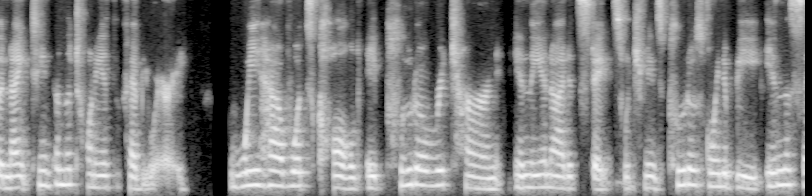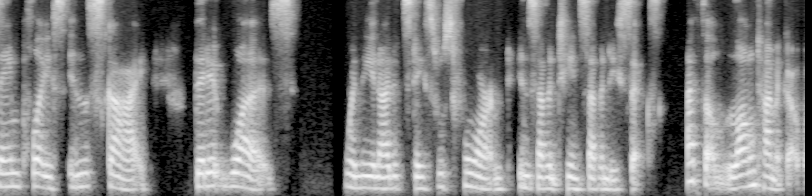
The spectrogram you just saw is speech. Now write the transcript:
the 19th and the 20th of February, we have what's called a Pluto return in the United States, which means Pluto's going to be in the same place in the sky that it was when the United States was formed in 1776. That's a long time ago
